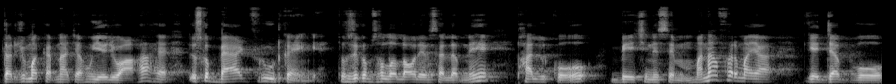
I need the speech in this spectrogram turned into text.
ترجمہ کرنا چاہوں، یہ جو آہا ہے، تو اس کو بیڈ فروٹ کہیں گے۔ تو حضرت صلی اللہ علیہ وسلم نے پھل کو بیچنے سے منع فرمایا کہ جب وہ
